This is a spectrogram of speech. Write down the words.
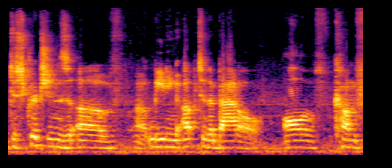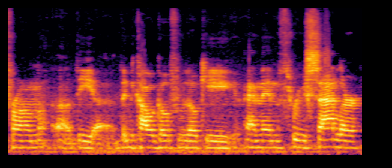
descriptions of uh, leading up to the battle all have come from uh, the uh, the Mikawa Go Fudoki, and then through Sadler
